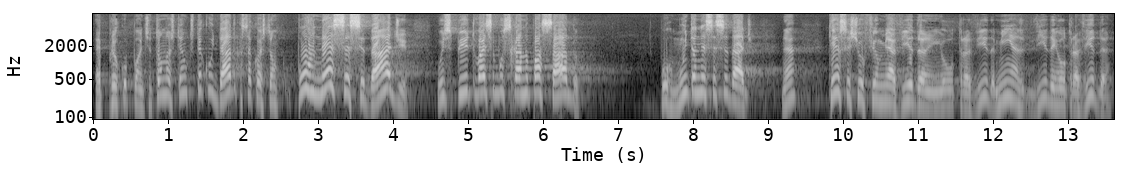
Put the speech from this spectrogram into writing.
é preocupante. Então nós temos que ter cuidado com essa questão. Por necessidade, o espírito vai se buscar no passado. Por muita necessidade, né? Quem assistiu o filme Minha Vida em Outra Vida, Minha Vida em Outra Vida,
